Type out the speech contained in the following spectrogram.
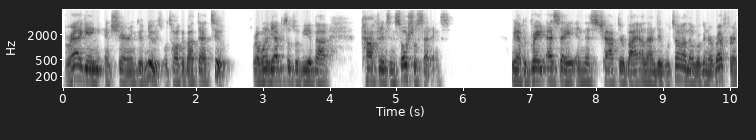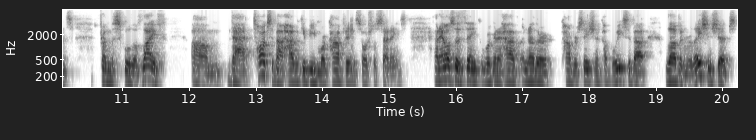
bragging and sharing good news. We'll talk about that too. Right? One of the episodes will be about confidence in social settings. We have a great essay in this chapter by Alain de Botton that we're going to reference from the School of Life um, that talks about how we can be more confident in social settings. And I also think we're going to have another conversation a couple weeks about love and relationships.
